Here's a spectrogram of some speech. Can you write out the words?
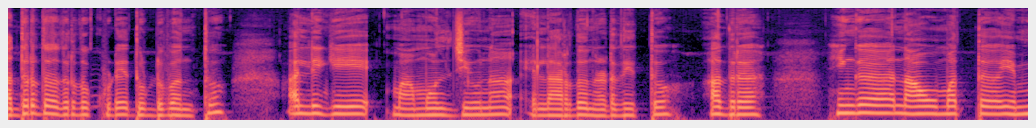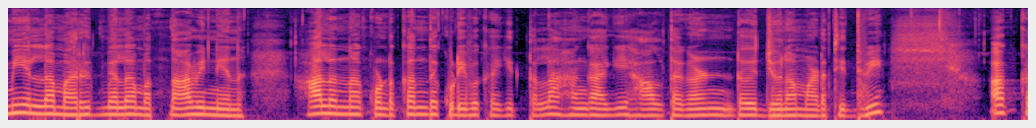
ಅದ್ರದ್ದು ಅದ್ರದ್ದು ಕೂಡ ದುಡ್ಡು ಬಂತು. ಅಲ್ಲಿಗೆ ಮಾಮೂಲು ಜೀವನ ಎಲ್ಲಾರದು ನಡೆದಿತ್ತು. ಆದ್ರೆ ಹಿಂಗೆ ನಾವು ಮತ್ತು ಎಮ್ಮೆ ಎಲ್ಲ ಮಾರಿದ ಮೇಲೆ ಮತ್ತು ನಾವಿನ್ನೇನು ಹಾಲನ್ನು ಕೊಂಡ್ಕಂದು ಕುಡಿಬೇಕಾಗಿತ್ತಲ್ಲ, ಹಾಗಾಗಿ ಹಾಲು ತಗೊಂಡು ಜೀವನ ಮಾಡ್ತಿದ್ವಿ. ಅಕ್ಕ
